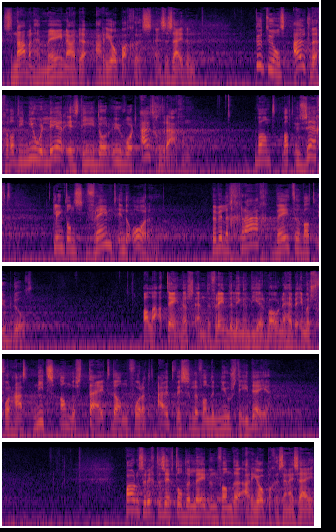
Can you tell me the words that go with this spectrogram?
Ze namen hem mee naar de Areopagus en ze zeiden: Kunt u ons uitleggen wat die nieuwe leer is die door u wordt uitgedragen? Want wat u zegt klinkt ons vreemd in de oren. We willen graag weten wat u bedoelt. Alle Atheners en de vreemdelingen die er wonen hebben immers voor haast niets anders tijd dan voor het uitwisselen van de nieuwste ideeën. Paulus richtte zich tot de leden van de Areopagus en hij zei:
